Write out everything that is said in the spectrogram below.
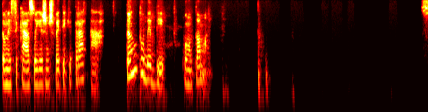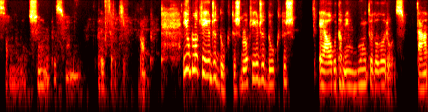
Então, nesse caso aí, a gente vai ter que tratar tanto o bebê quanto a mãe. Só um minutinho, pessoal. Apareceu aqui. Pronto. E o bloqueio de ductos? Bloqueio de ductos é algo também muito doloroso, tá?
